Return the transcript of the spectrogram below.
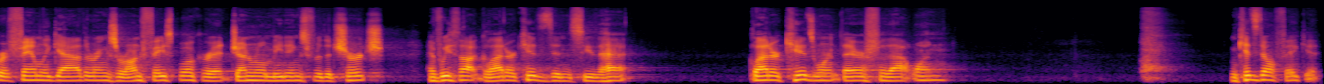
or at family gatherings or on Facebook or at general meetings for the church have we thought, glad our kids didn't see that? Glad our kids weren't there for that one? And kids don't fake it.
